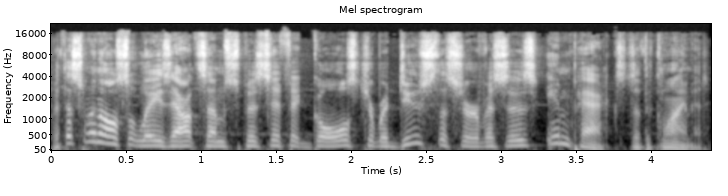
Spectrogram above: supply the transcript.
But this one also lays out some specific goals to reduce the service's impacts to the climate.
